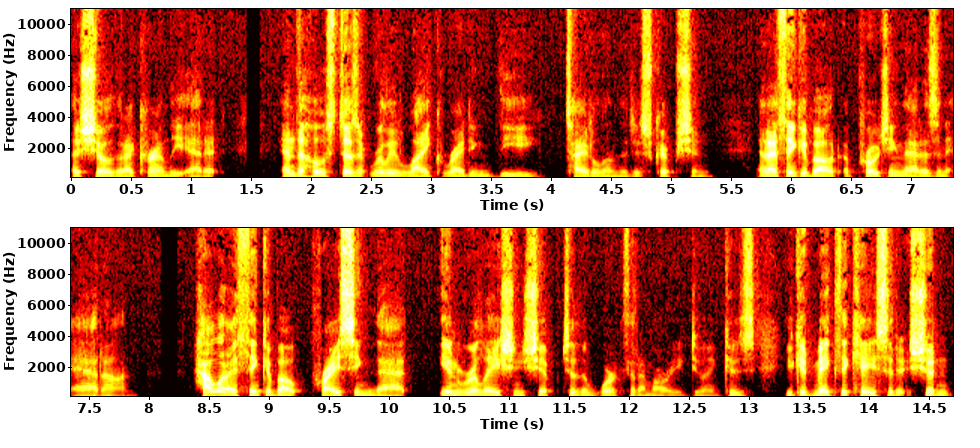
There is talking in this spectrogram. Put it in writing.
a show that I currently edit, and the host doesn't really like writing the title and the description. And I think about approaching that as an add on. How would I think about pricing that in relationship to the work that I'm already doing? Because you could make the case that it shouldn't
